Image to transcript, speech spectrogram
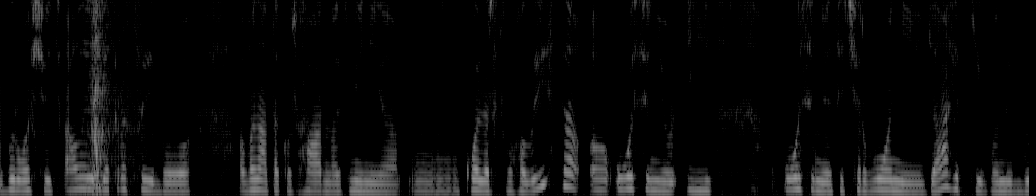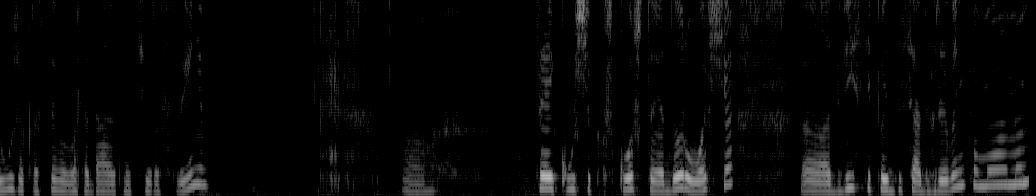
вирощують, але для краси, бо вона також гарно змінює колір свого листя е, осінню. І осінню ці червоні ягідки вони дуже красиво виглядають на цій рослині. Цей кущик коштує дорожче е, 250 гривень, по-моєму.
